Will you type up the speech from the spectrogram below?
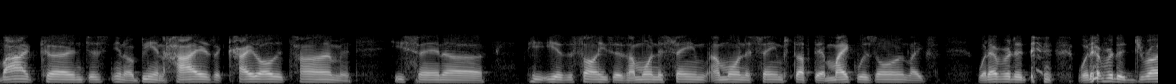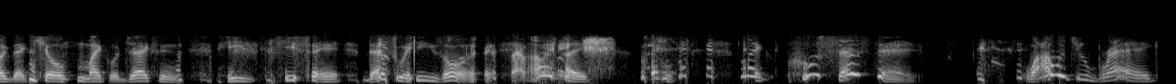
vodka and just you know being high as a kite all the time and he's saying uh he, he has a song. He says, "I'm on the same. I'm on the same stuff that Mike was on. Like whatever the whatever the drug that killed Michael Jackson. He he's saying that's what he's on. I was like, like who says that? Why would you brag?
